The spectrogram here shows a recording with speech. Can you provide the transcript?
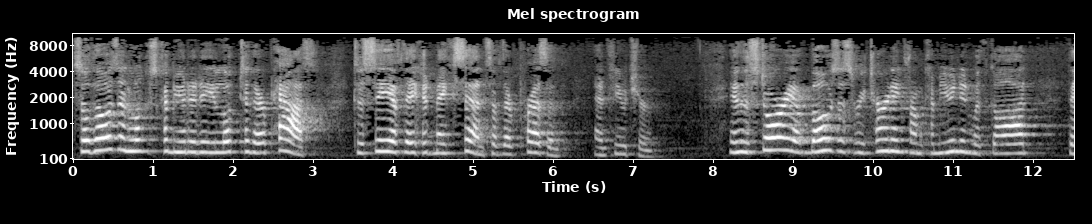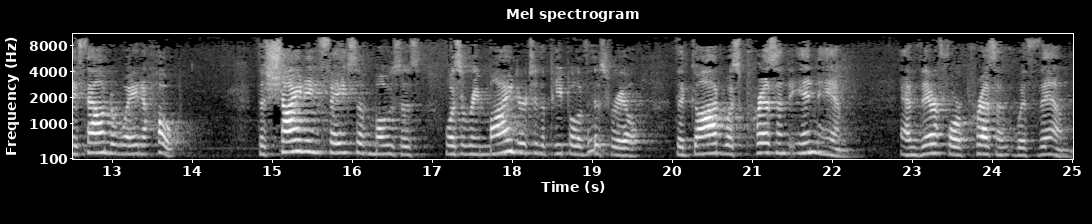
So those in Luke's community looked to their past to see if they could make sense of their present and future. In the story of Moses returning from communion with God, they found a way to hope. The shining face of Moses was a reminder to the people of Israel that God was present in him and therefore present with them.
